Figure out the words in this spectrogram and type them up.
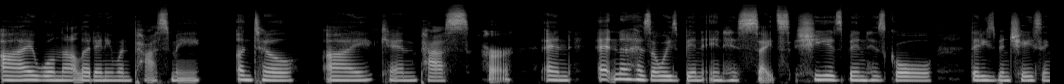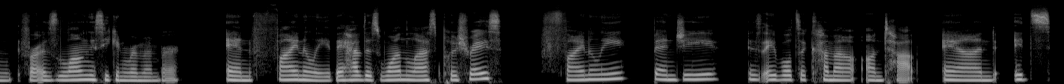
I will not let anyone pass me until I can pass her. And Etna has always been in his sights. She has been his goal that he's been chasing for as long as he can remember. And finally, they have this one last push race. Finally, Benji is able to come out on top. And it's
